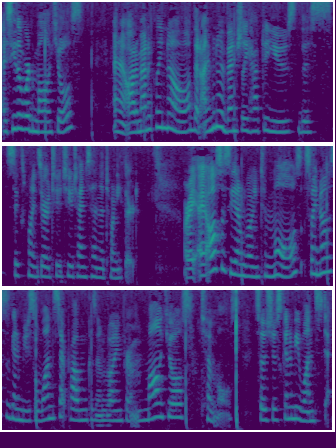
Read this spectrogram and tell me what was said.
I see the word molecules, and I automatically know that I'm going to eventually have to use this 6.022 times 10 to the 23rd. All right, I also see that I'm going to moles, so I know this is going to be just a one-step problem because I'm going from molecules to moles. So it's just going to be one step.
